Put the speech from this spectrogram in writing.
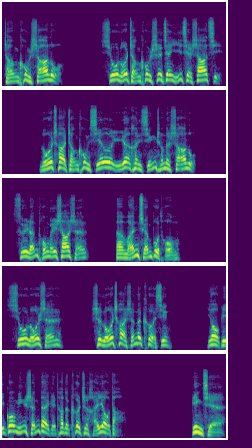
掌控杀戮。修罗掌控世间一切杀气，罗刹掌控邪恶与怨恨形成的杀戮。虽然同为杀神，但完全不同。修罗神是罗刹神的克星，要比光明神带给他的克制还要大，并且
